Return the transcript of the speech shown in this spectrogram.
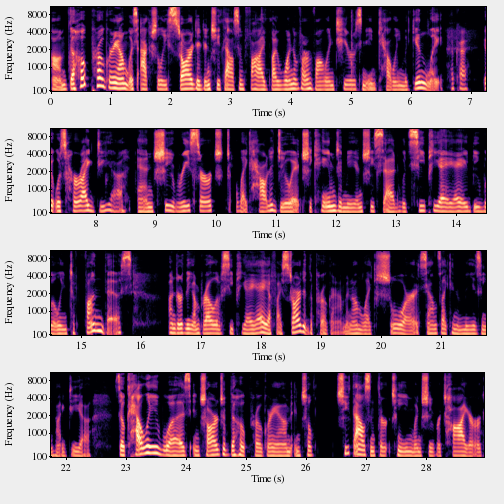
Um, the Hope program was actually started in 2005 by one of our volunteers named Kelly McGinley. Okay. It was her idea, and she researched like how to do it. She came to me and she said, "Would CPAA be willing to fund this?" Under the umbrella of CPAA if I started the program. And I'm like, sure, it sounds like an amazing idea. So Kelly was in charge of the Hope program until 2013 when she retired.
